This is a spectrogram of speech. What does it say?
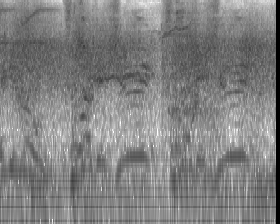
次の砕け9位砕け9位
